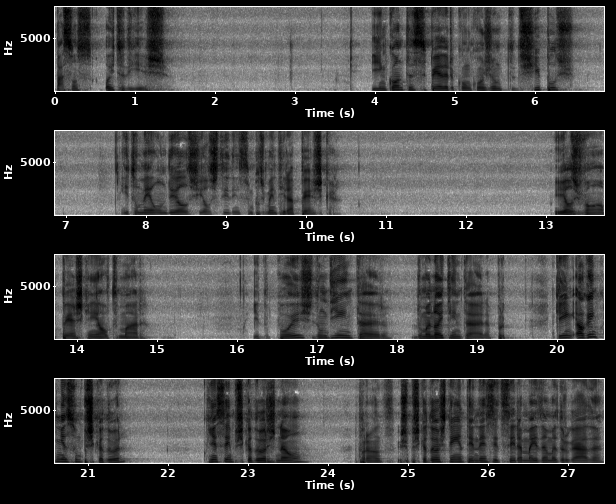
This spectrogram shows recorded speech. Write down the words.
Passam-se oito dias. E encontra-se Pedro com um conjunto de discípulos e Tomé é um deles e eles decidem simplesmente ir à pesca. E eles vão à pesca em alto mar. E depois de um dia inteiro, de uma noite inteira, porque quem, alguém conhece um pescador? Conhecem pescadores? Não? Pronto. Os pescadores têm a tendência de sair a meio da madrugada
